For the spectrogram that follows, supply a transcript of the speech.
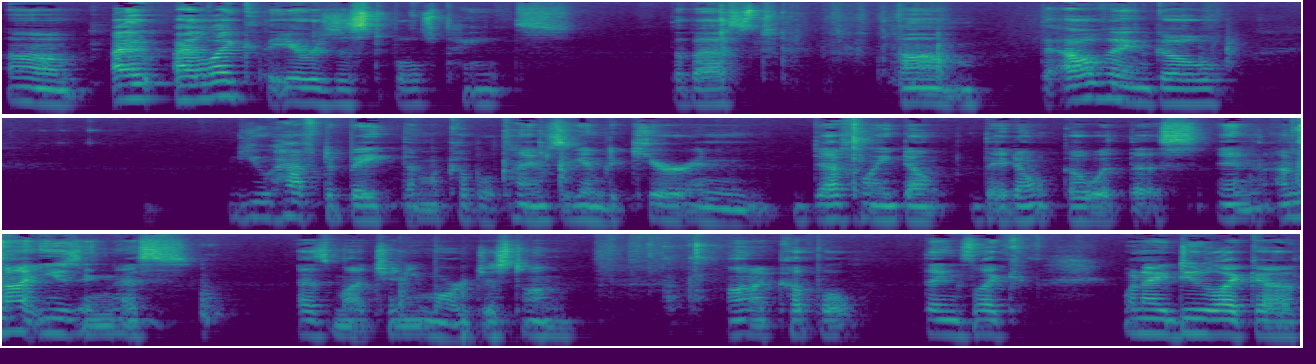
um, I, I like the Irresistibles paints the best. Um, the Alva and Go you have to bake them a couple times to get them to cure and definitely don't they don't go with this. And I'm not using this as much anymore just on on a couple things. Like when I do like a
